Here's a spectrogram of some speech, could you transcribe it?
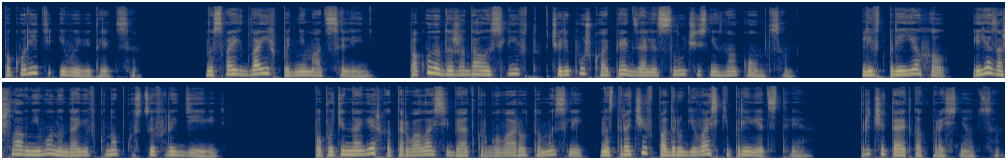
покурить и выветриться. На своих двоих подниматься лень. Покуда дожидалась лифт, в черепушку опять залез случай с незнакомцем. Лифт приехал, и я зашла в него, надавив кнопку с цифрой 9. По пути наверх оторвала себя от круговорота мыслей, настрочив подруге Ваське приветствие. Прочитает, как проснется.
